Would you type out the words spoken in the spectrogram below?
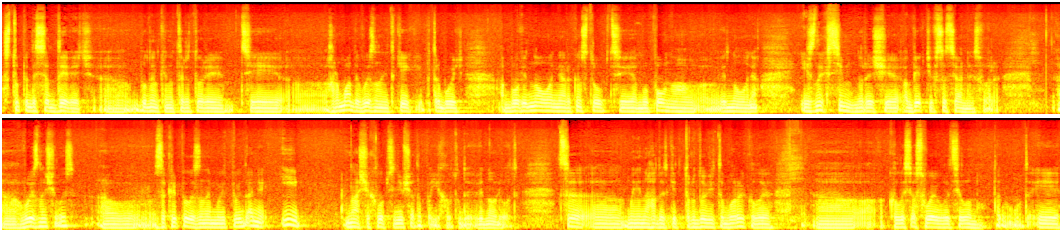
159 е, будинків на території цієї е, громади визнані такі, які потребують або відновлення, реконструкції, або повного е, відновлення. І з них сім, до речі, об'єктів соціальної сфери. Е, Визначились, е, закріпили за ними відповідання, і наші хлопці дівчата поїхали туди відновлювати. Це е, мені нагадує такі трудові табори, коли е, колись освоювали цілину, так мовити. І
